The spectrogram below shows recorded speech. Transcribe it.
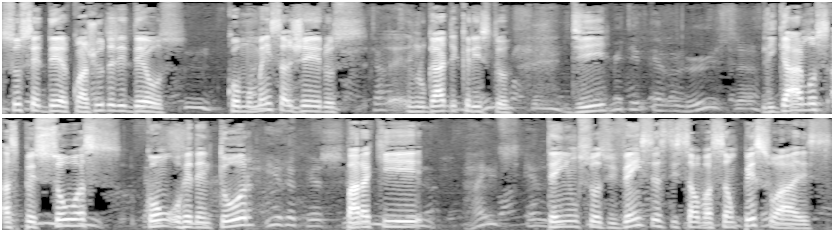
suceder com a ajuda de Deus, como mensageiros em lugar de Cristo, de ligarmos as pessoas com o Redentor para que tenham suas vivências de salvação pessoais.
